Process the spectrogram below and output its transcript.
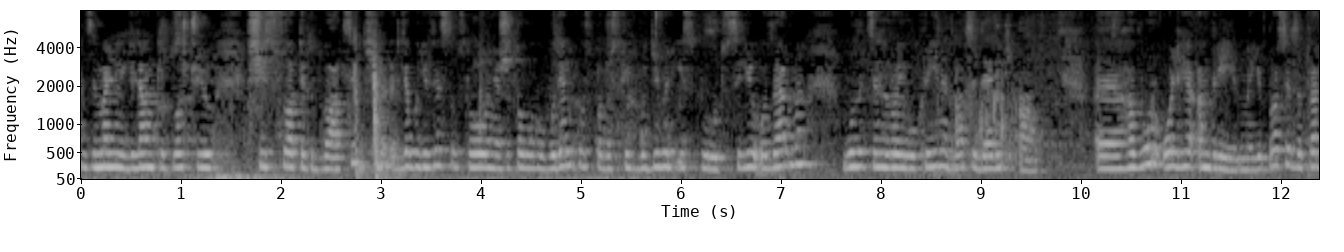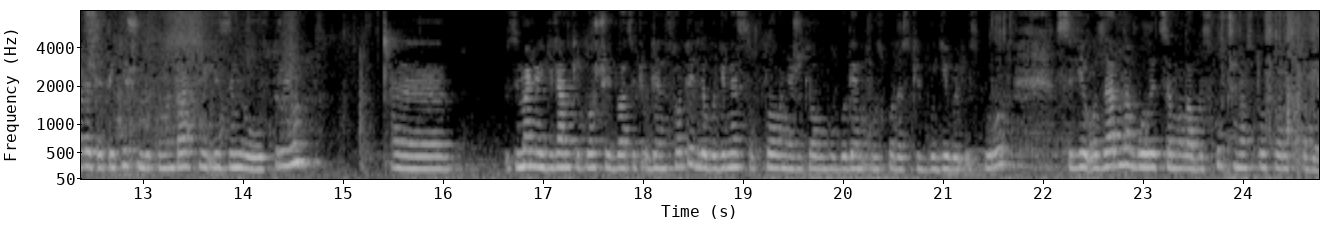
земельної ділянки площею 6 сотих 20 для будівництва обслуговування житлового будинку, господарських будівель і споруд в селі Озерна, вулиця Героїв України, 29А. Е, Гавур Ольги Андріївної просить затвердити технічну документацію із землеустрою е, земельної ділянки площею 21 сотий для будівництва обслуговування житлового будинку, господарських будівель і споруд в селі Озерна, вулиця Мала Безкупчина, 141.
